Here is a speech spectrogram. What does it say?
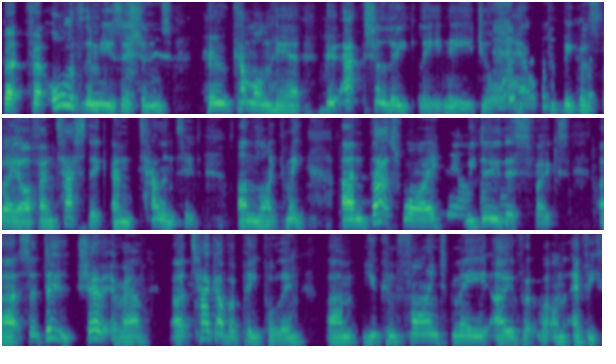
but for all of the musicians who come on here who absolutely need your help because they are fantastic and talented, unlike me. And that's why we do this, folks. Uh, so do share it around. Uh, tag other people in. Um, you can find me over on every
